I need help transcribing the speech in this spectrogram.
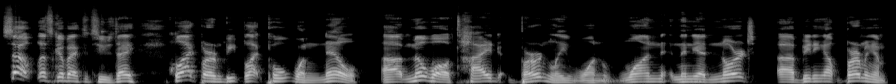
so let's go back to Tuesday. Blackburn beat Blackpool 1 0. Uh, Millwall tied Burnley 1 1. And then you had Norwich uh, beating out Birmingham.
